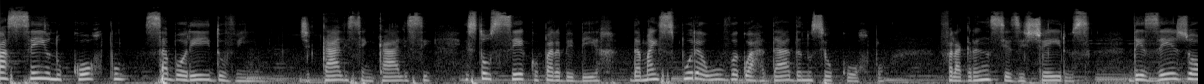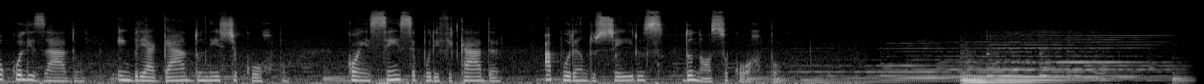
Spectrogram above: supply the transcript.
Passeio no corpo, saborei do vinho. De cálice em cálice, estou seco para beber da mais pura uva guardada no seu corpo. Fragrâncias e cheiros, desejo alcoolizado, embriagado neste corpo, com essência purificada, apurando cheiros do nosso corpo.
